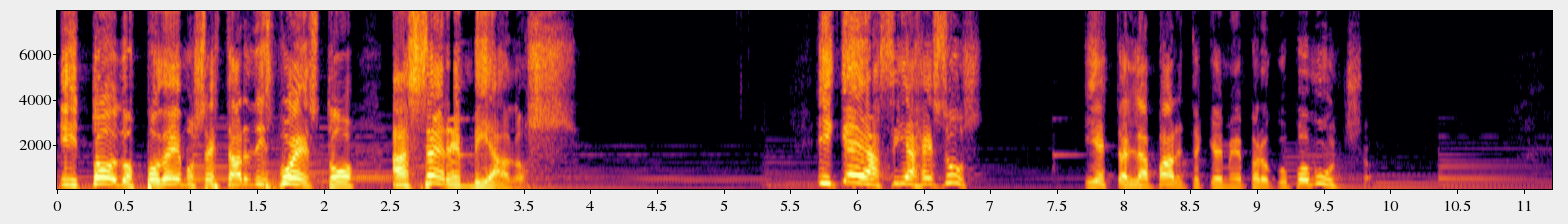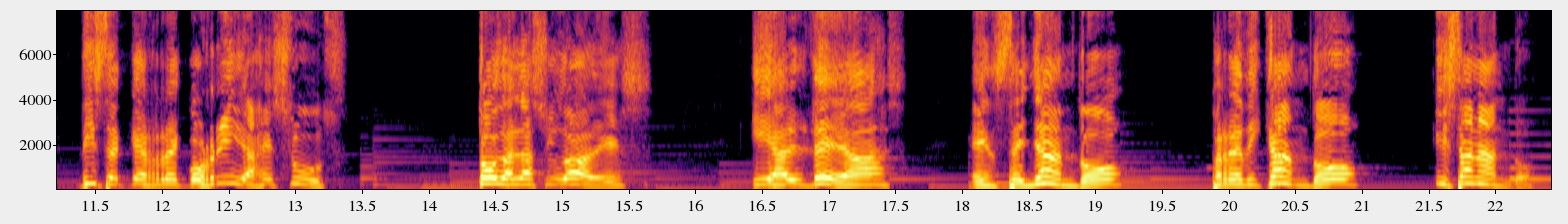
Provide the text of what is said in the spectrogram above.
y todos podemos estar dispuestos a ser enviados. ¿Y qué hacía Jesús? Y esta es la parte que me preocupó mucho. Dice que recorría Jesús todas las ciudades y aldeas enseñando, predicando y sanando.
